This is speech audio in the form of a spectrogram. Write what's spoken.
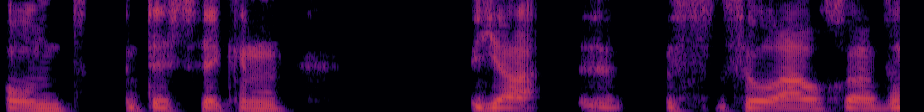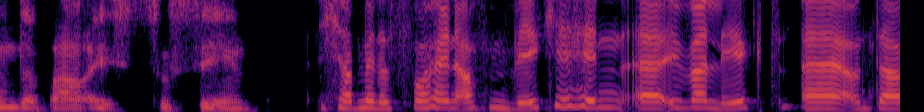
Und deswegen, ja, äh, so auch äh, wunderbar ist zu sehen. Ich habe mir das vorhin auf dem Weg hierhin äh, überlegt äh, und da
